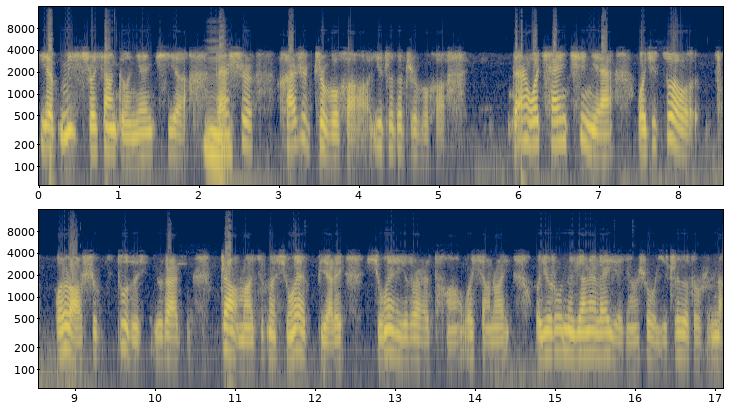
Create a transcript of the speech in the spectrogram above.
也没说像更年期啊，但是还是治不好，一直都治不好。但是我前去年我去做，我老是。肚子有点胀嘛，就那胸也憋的，胸也有点疼。我想着，我有时候那原来来月经时候一直的都是那。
